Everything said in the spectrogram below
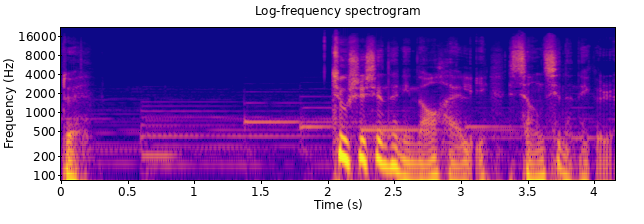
对，就是现在你脑海里想起的那个人。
